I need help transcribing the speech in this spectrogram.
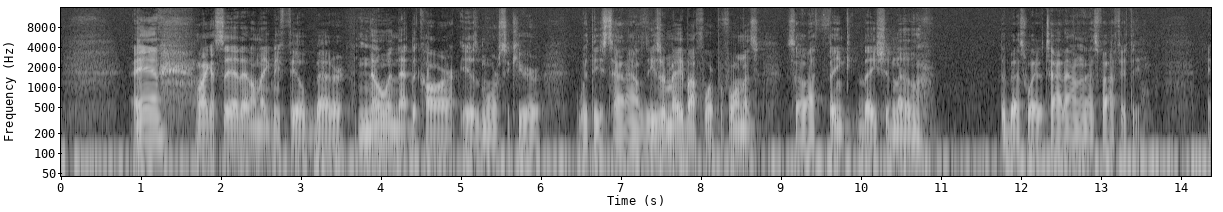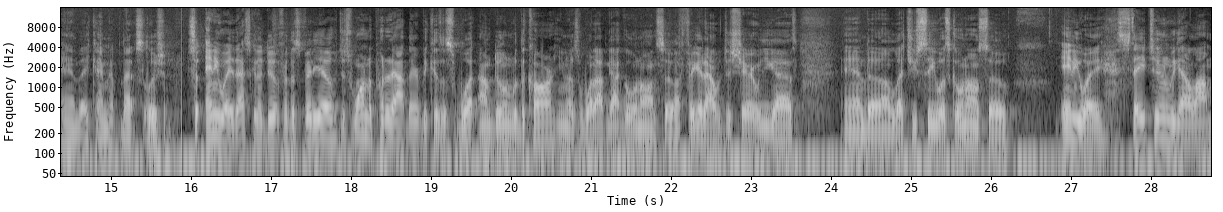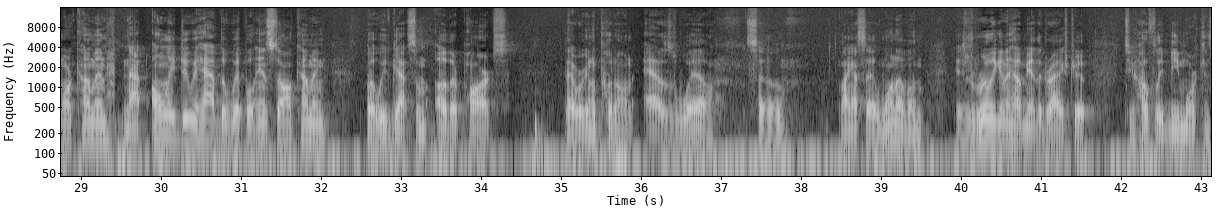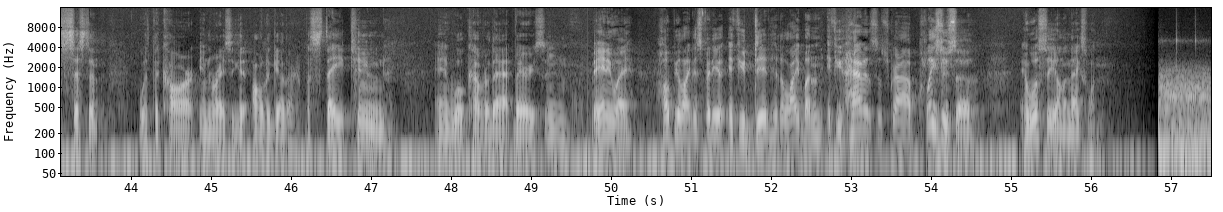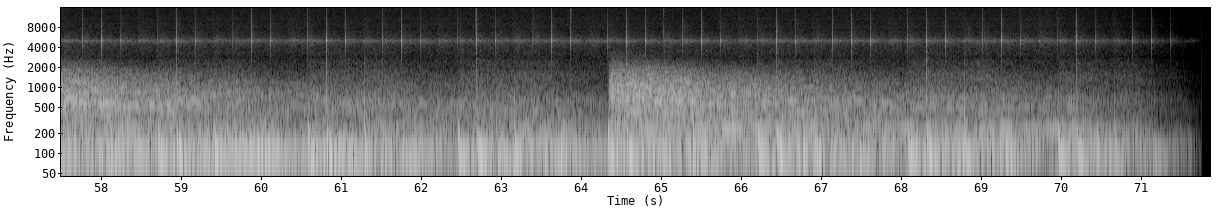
And like I said, that'll make me feel better knowing that the car is more secure with these tie downs. These are made by Ford Performance, so I think they should know the best way to tie down an S550 and they came up with that solution. So anyway, that's gonna do it for this video. Just wanted to put it out there because it's what I'm doing with the car. You know, it's what I've got going on. So I figured I would just share it with you guys and uh, let you see what's going on. So anyway, stay tuned. We got a lot more coming. Not only do we have the Whipple install coming, but we've got some other parts that we're gonna put on as well. So like I said, one of them is really gonna help me at the drag strip to hopefully be more consistent with the car and racing it all together. But stay tuned and we'll cover that very soon. But anyway, hope you like this video. If you did hit the like button, if you haven't subscribed, please do so. And we'll see you on the next one.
